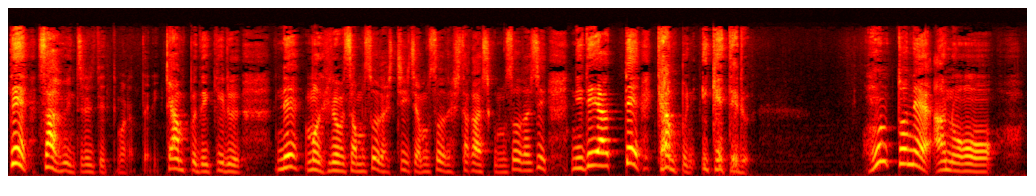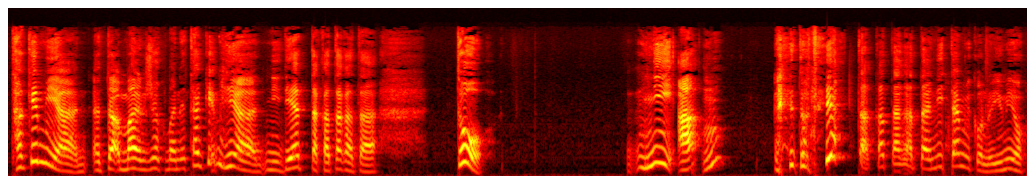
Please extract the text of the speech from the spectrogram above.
で、サーフィン連れてってもらったり、キャンプできる、ね、もうひろみさんもそうだし、ちいちゃんもそうだし、高橋君もそうだし、に出会って、キャンプに行けてる。ほんとね、あの、竹宮、前の職場ね、竹宮に出会った方々と、に、あ、ん？えっと、出会った方々に民子の夢を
